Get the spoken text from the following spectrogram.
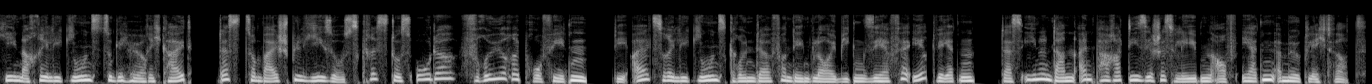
je nach Religionszugehörigkeit, dass zum Beispiel Jesus Christus oder frühere Propheten, die als Religionsgründer von den Gläubigen sehr verehrt werden, dass ihnen dann ein paradiesisches Leben auf Erden ermöglicht wird.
